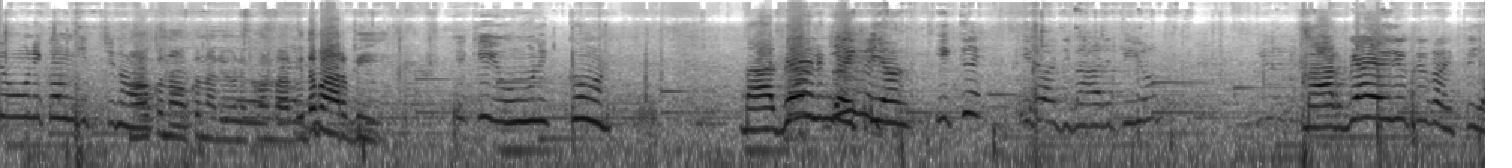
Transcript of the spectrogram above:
യൂണിക്കോൺ കിച്ച് നോക്ക്. നല്ല യൂണിക്കോൺ ബാർബി ഇത് ബാർബി എനിക്ക് യൂണിക്കോൺ ബാർബി കഴിപ്പില്ല ഇത് മതി ബാർബിയോ ബാർബി ആയാലും കഴിപ്പില്ല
